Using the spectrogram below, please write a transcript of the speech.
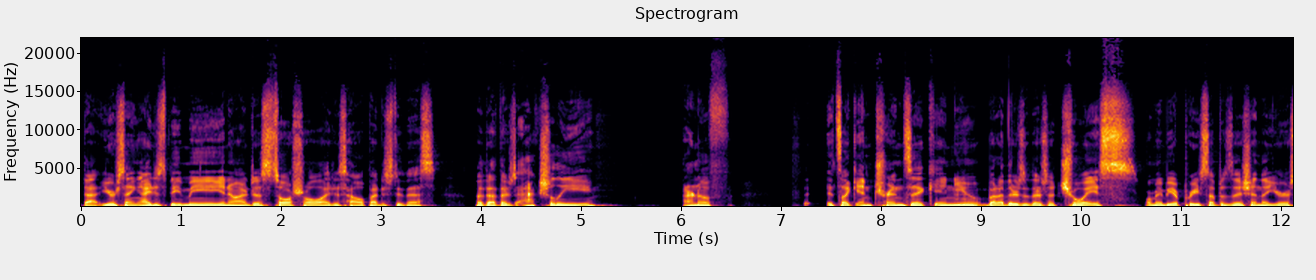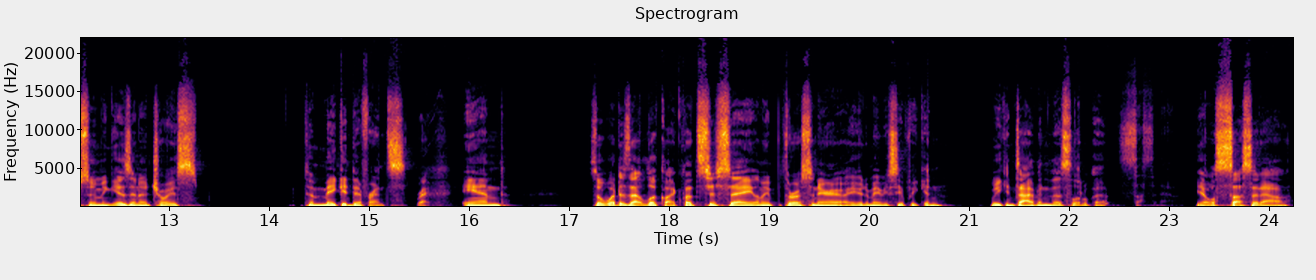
that you're saying i just be me you know i'm just social i just help i just do this but that there's actually i don't know if it's like intrinsic in you, mm-hmm. but there's a, there's a choice or maybe a presupposition that you're assuming isn't a choice to make a difference. Right. And so what does that look like? Let's just say, let me throw a scenario at you to maybe see if we can we can dive into this a little bit. Suss it out. Yeah, we'll suss it out.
